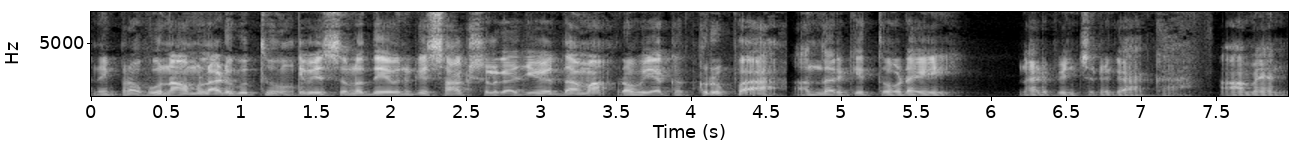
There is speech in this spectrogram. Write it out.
అని ప్రభు నాములు అడుగుతూ ఈ విషయంలో దేవునికి సాక్షులుగా జీవిద్దామా? ప్రభు యొక్క కృప అందరికీ తోడై నడిపించునుగాక. ఆమెన్.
